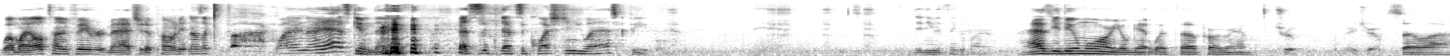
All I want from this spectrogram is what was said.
"Well, my all-time favorite match and opponent," and I was like, "Fuck! Why didn't I ask him that?" that's the, that's a question you ask people. Man, didn't even think about it. As you do more, you'll get with the program. True, very true. So, uh,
